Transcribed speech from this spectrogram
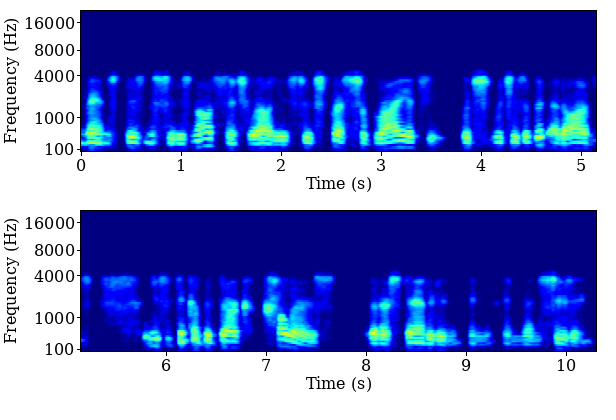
men's business suit is not sensuality, it's to express sobriety, which, which is a bit at odds. And if you think of the dark colors that are standard in, in, in men's suiting,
